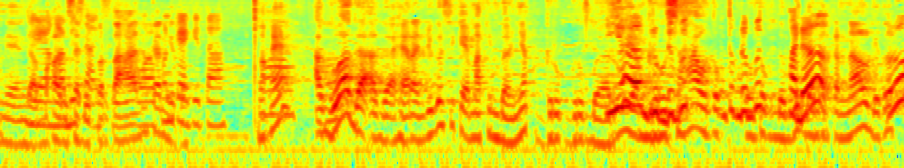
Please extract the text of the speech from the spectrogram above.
ya nggak Iya, bakal bisa, sih, dipertahankan walaupun gitu. kayak kita Makanya ah, gue agak agak heran juga sih kayak makin banyak grup-grup baru Iya, yang grup berusaha debut untuk untuk debut, debut padahal dan terkenal gitu. lu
